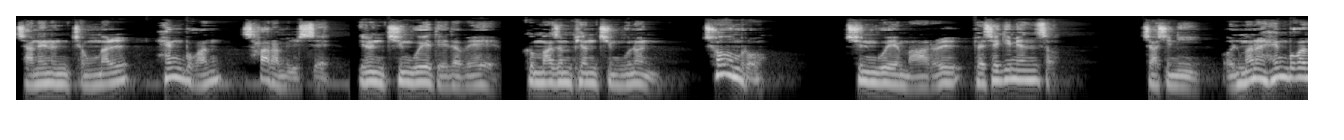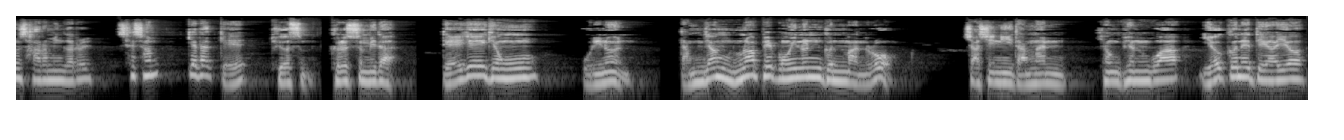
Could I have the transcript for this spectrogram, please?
자네는 정말 행복한 사람일세. 이런 친구의 대답에 그 맞은편 친구는 처음으로 친구의 말을 되새기면서 자신이 얼마나 행복한 사람인가를 새삼 깨닫게 되었습니다. 그렇습니다. 대개의 경우 우리는 당장 눈앞에 보이는 것만으로 자신이 당한 형편과 여건에 대하여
